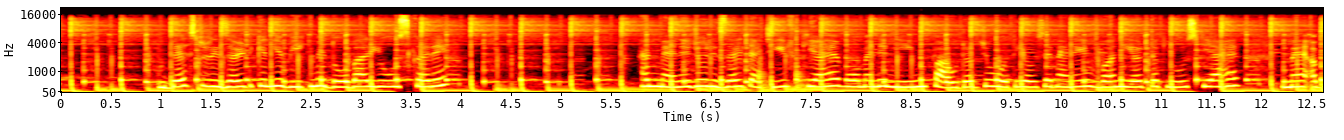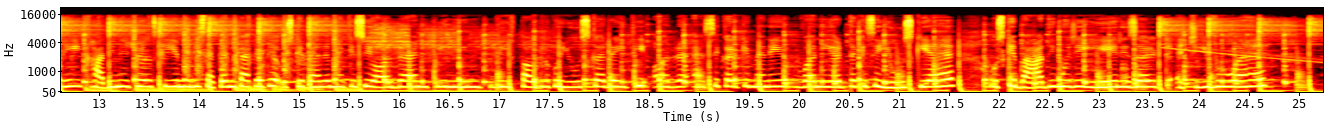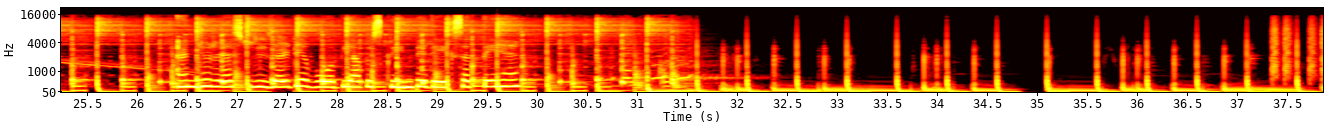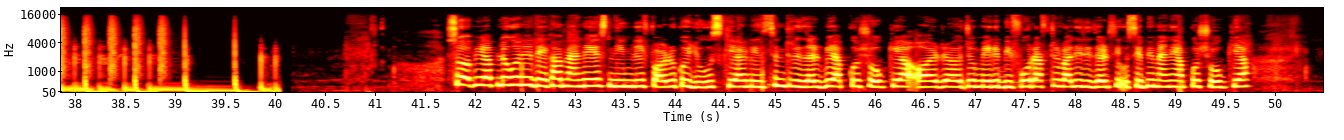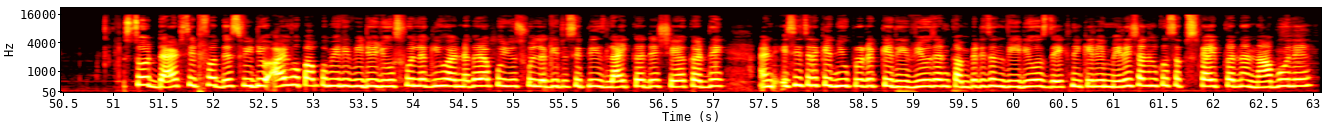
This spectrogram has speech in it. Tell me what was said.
बेस्ट रिज़ल्ट के लिए वीक में दो बार यूज़ करें। एंड मैंने जो रिज़ल्ट अचीव किया है, वो मैंने नीम पाउडर जो होती है, उसे मैंने वन ईयर तक यूज़ किया है। मैं अभी खादी नेचुरल्स की ये मेरी सेकंड पैकेट है। उसके पहले मैं किसी और ब्रांड की नीम लीफ पाउडर को यूज़ कर रही थी और ऐसे करके मैंने वन ईयर तक इसे यूज़ किया है। उसके बाद ही मुझे ये रिज़ल्ट अचीव हुआ है। एंड जो रेस्ट रिज़ल्ट है, वो अभी आप स्क्रीन पे देख सकते हैं। अभी आप लोगों ने देखा, मैंने इस नीम लीफ पाउडर को यूज़ किया एंड इंस्टेंट रिज़ल्ट भी आपको शो किया और जो मेरे बिफोर आफ्टर वाली रिज़ल्ट थी, उसे भी मैंने आपको शो किया। So that's it for this video I hope आपको मेरी वीडियो यूज़फुल लगी हो एंड अगर आपको यूज़फुल लगी तो इसे प्लीज़ लाइक कर दे शेयर कर दे एंड इसी तरह के न्यू प्रोडक्ट के रिव्यूज़ एंड कंपेरिजन वीडियोज़ देखने के लिए मेरे चैनल को सब्सक्राइब करना ना भूलें।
